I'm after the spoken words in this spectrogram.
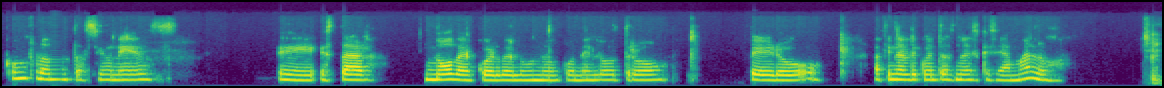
confrontaciones, eh, estar no de acuerdo el uno con el otro, pero a final de cuentas no es que sea malo. Sí,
